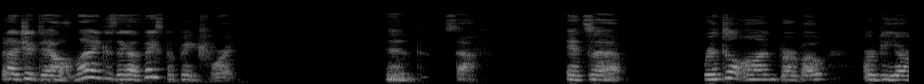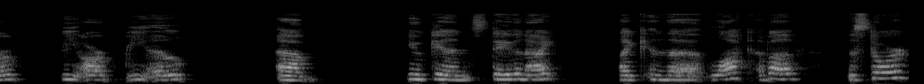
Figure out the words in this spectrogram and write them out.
But I checked it out online because they got a Facebook page for it and stuff. It's a rental on Vrbo or VR VRBO. Um, you can stay the night like in the loft above the store.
